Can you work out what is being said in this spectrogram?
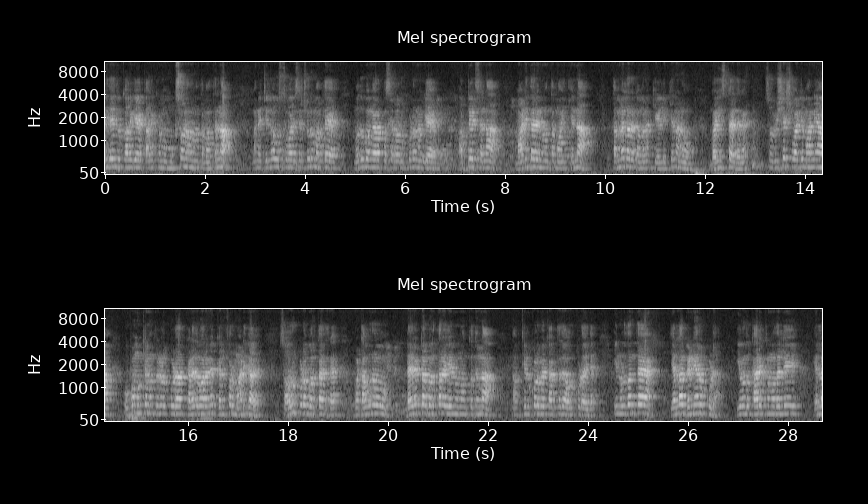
ಐದೈದು ಕಾಲಿಗೆ ಕಾರ್ಯಕ್ರಮ ಮುಗಿಸೋಣ ಅನ್ನುವಂಥ ಮಾತನ್ನ ಮನೆ ಜಿಲ್ಲಾ ಉಸ್ತುವಾರಿ ಸಚಿವರು ಮತ್ತೆ ಮಧು ಬಂಗಾರಪ್ಪ ಸರ್ ಅವರು ಕೂಡ ನಮಗೆ ಅಪ್ಡೇಟ್ಸ್ ಅನ್ನ ಮಾಡಿದ್ದಾರೆ ಎನ್ನುವಂಥ ಮಾಹಿತಿಯನ್ನ ತಮ್ಮೆಲ್ಲರ ಗಮನ ಕೇಳಲಿಕ್ಕೆ ನಾನು ಬಯಸ್ತಾ ಇದ್ದೇನೆ. ಸೊ ವಿಶೇಷವಾಗಿ ಮಾನ್ಯ ಉಪಮುಖ್ಯಮಂತ್ರಿಗಳು ಕೂಡ ಕಳೆದ ವಾರನೇ ಕನ್ಫರ್ಮ್ ಮಾಡಿದ್ದಾರೆ. ಸೊ ಅವರು ಕೂಡ ಬರ್ತಾ ಇದ್ದಾರೆ. ಬಟ್ ಅವರು ಡೈರೆಕ್ಟಾಗಿ ಬರ್ತಾರೆ ಏನು ಅನ್ನುವಂಥದ್ದನ್ನ ನಾವು ತಿಳ್ಕೊಳ್ಬೇಕಾಗ್ತದೆ. ಅವ್ರು ಕೂಡ ಇದೆ. ಇನ್ನು ಉಳಿದಂತೆ ಎಲ್ಲ ಗಣ್ಯರು ಕೂಡ ಈ ಒಂದು ಕಾರ್ಯಕ್ರಮದಲ್ಲಿ ಎಲ್ಲ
